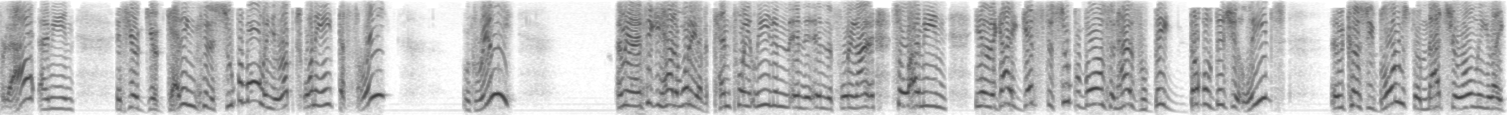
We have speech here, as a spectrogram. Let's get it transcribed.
for that? I mean, if you're you're getting to the Super Bowl and you're up 28 to three, like really? I mean, I think he had a, what do you have a 10 point lead in in, in the 49. So I mean, you know, the guy gets to Super Bowls and has big double digit leads. And because he blows them, that's your only like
